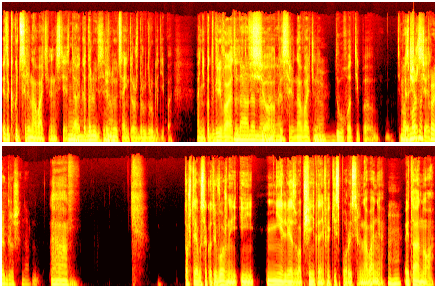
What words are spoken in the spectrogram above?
Это какая-то соревновательность есть, да? Мгм. Когда люди Да. соревнуются, они тоже друг друга, типа, они подогревают Да, это да, все, да, да. соревновательный Да. дух, вот, типа... Возможность я- проигрыша, да. А, то, что я высокотревожный и не лезу вообще никогда ни в какие споры и соревнования, Мгм. это оно.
